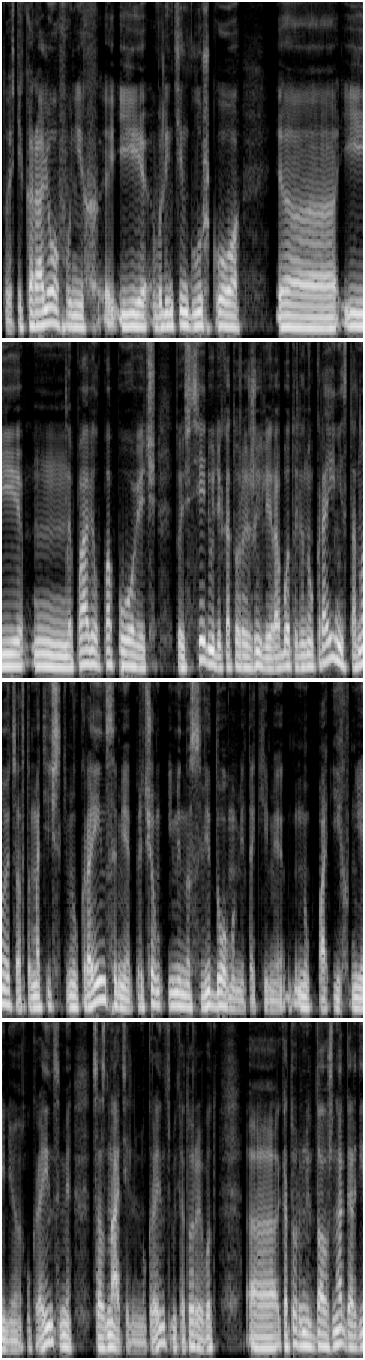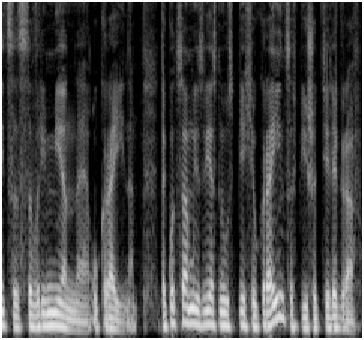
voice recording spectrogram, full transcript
То есть и Королев у них, и Валентин Глушко, э, и м, Павел Попович. То есть все люди, которые жили и работали на Украине, становятся автоматическими украинцами, причем именно сведомыми такими, ну, по их мнению, украинцами, сознательными украинцами, которые вот, э, которыми должна гордиться современная Украина. Так вот, самые известные успехи украинцев, пишет Телеграф,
